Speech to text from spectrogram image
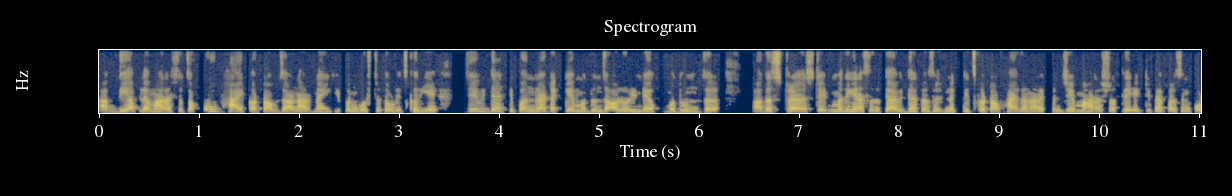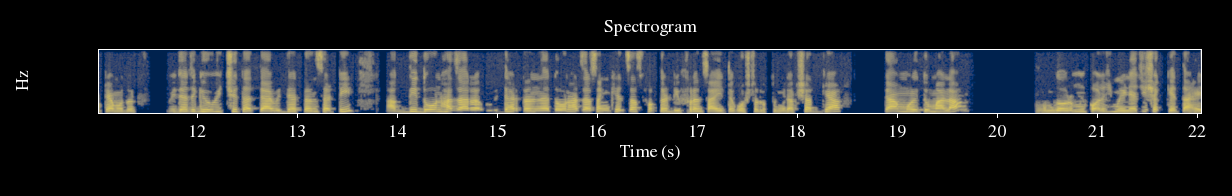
अगदी आपल्या महाराष्ट्राचा खूप हाय कट ऑफ जाणार नाही ही पण गोष्ट तेवढीच खरी आहे. जे विद्यार्थी पंधरा टक्केमधून ऑल ओव्हर इंडियामधून जर अदर स्टेटमध्ये घेत असेल तर त्या विद्यार्थ्यांसाठी नक्कीच कट ऑफ हाय जाणार आहे. पण जे महाराष्ट्रातले 85% कोट्यामधून विद्यार्थी घेऊ इच्छितात त्या विद्यार्थ्यांसाठी अगदी दोन हजार विद्यार्थ्यांना दोन हजार संख्येचाच फक्त डिफरन्स आहे. त्या गोष्ट तुम्ही लक्षात घ्या. त्यामुळे तुम्हाला गव्हर्नमेंट कॉलेज मिळण्याची शक्यता आहे.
